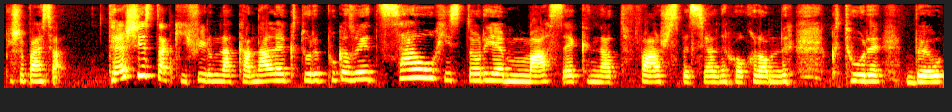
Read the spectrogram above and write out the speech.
Proszę Państwa, też jest taki film na kanale, który pokazuje całą historię masek na twarz specjalnych ochronnych, który był,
